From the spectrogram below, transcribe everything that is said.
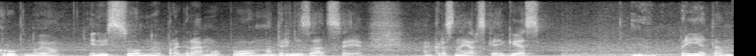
крупную инвестиционную программу по модернизации Красноярской ГЭС. При этом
